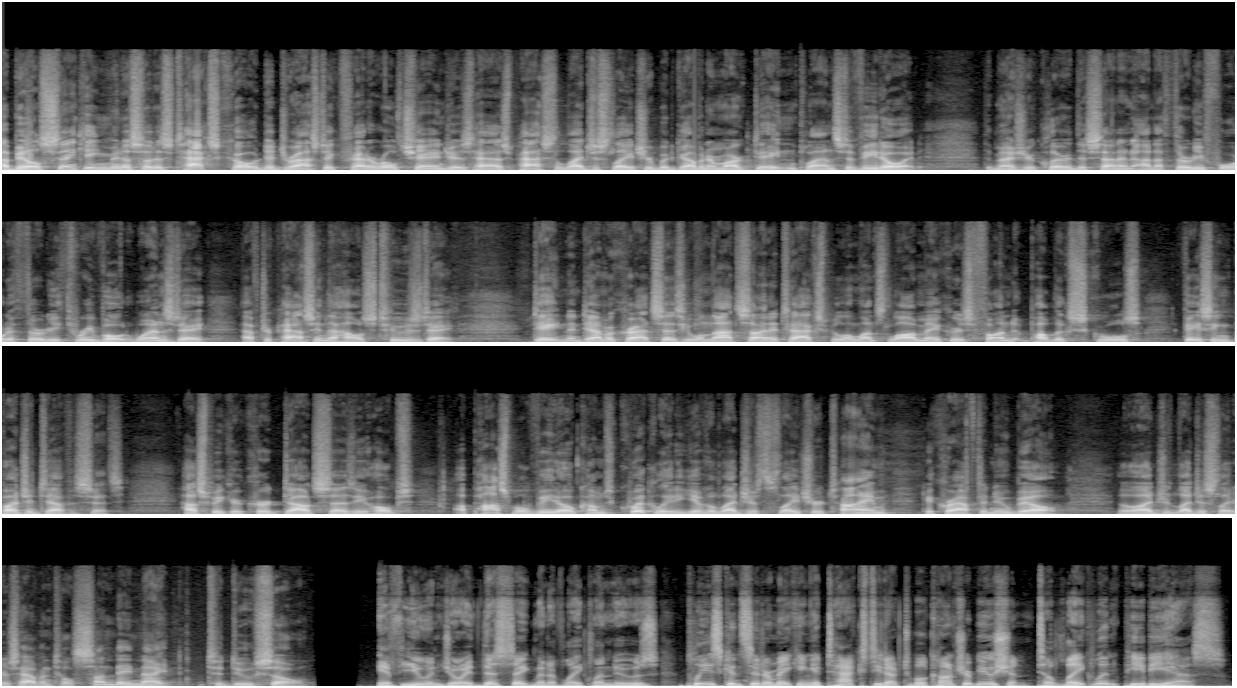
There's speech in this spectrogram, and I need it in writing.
A bill syncing Minnesota's tax code to drastic federal changes has passed the legislature, but Governor Mark Dayton plans to veto it. The measure cleared the Senate on a 34 to 33 vote Wednesday after passing the House Tuesday. Dayton, a Democrat, says he will not sign a tax bill unless lawmakers fund public schools facing budget deficits. House Speaker Kurt Daudt says he hopes a possible veto comes quickly to give the legislature time to craft a new bill. The leg legislators have until Sunday night to do so. If you enjoyed this segment of Lakeland News, please consider making a tax-deductible contribution to Lakeland PBS.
